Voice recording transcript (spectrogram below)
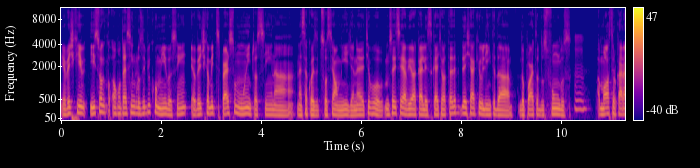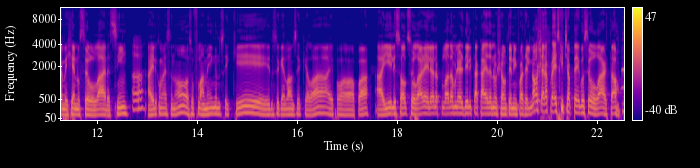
Eu vejo que isso ac- acontece inclusive comigo, assim. Eu vejo que eu me disperso muito, assim, na, nessa coisa de social media, né? Tipo, não sei se você já viu aquela sketch, eu até deixar aqui o link da, do Porta dos Fundos. Mostra o cara mexendo no celular, assim. Ah. Aí ele começa, nossa, o Flamengo não sei o que, não sei o que lá, não sei o que lá, aí pá, pá, pá. Aí ele solta o celular, aí ele olha pro lado, a mulher dele tá caída no chão, tendo um infarto. Ele, nossa, era pra isso que tinha pego o celular e tal.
